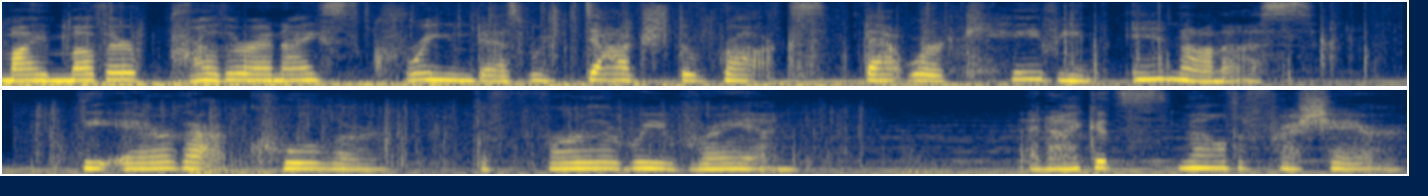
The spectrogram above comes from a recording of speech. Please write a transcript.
My mother, brother, and I screamed as we dodged the rocks that were caving in on us. The air got cooler the further we ran, and I could smell the fresh air.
